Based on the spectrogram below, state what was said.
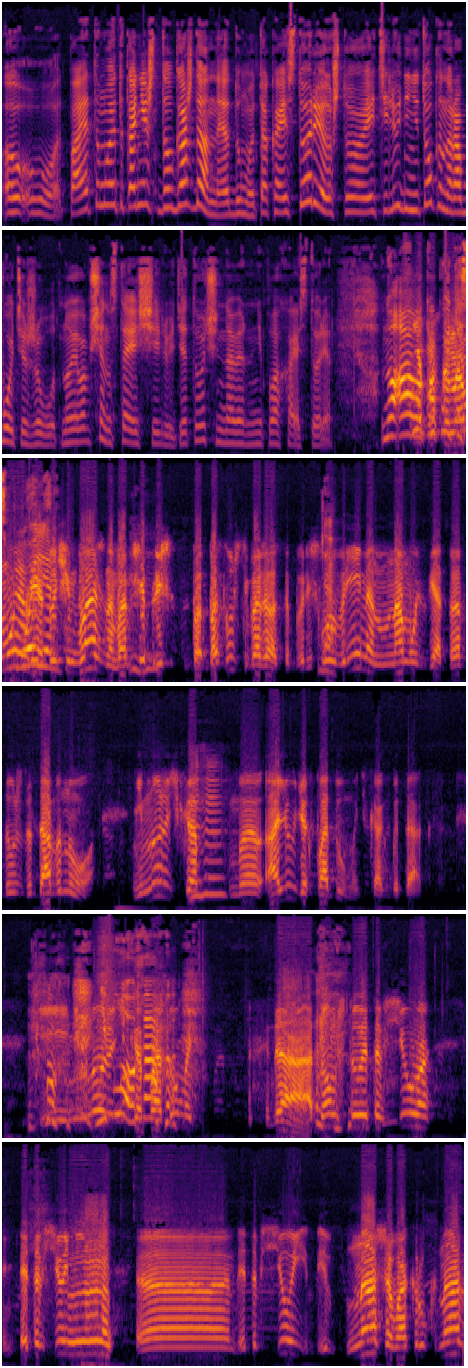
Э, Вот. Поэтому это, конечно, долгожданная, я думаю, такая история, что эти люди не только на работе живут, но и вообще настоящие люди. Это очень, наверное, неплохая история. Ну, а Нет, просто, какой-то на мой взгляд, очень важно, вообще, приш- по- послушайте, пожалуйста, пришло Да. время, на мой взгляд, правда, уже давно, немножечко м, о людях подумать, как бы так. И немножечко Неплохо. подумать, да, о том, что это все, это все не, э, это все наше вокруг нас,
